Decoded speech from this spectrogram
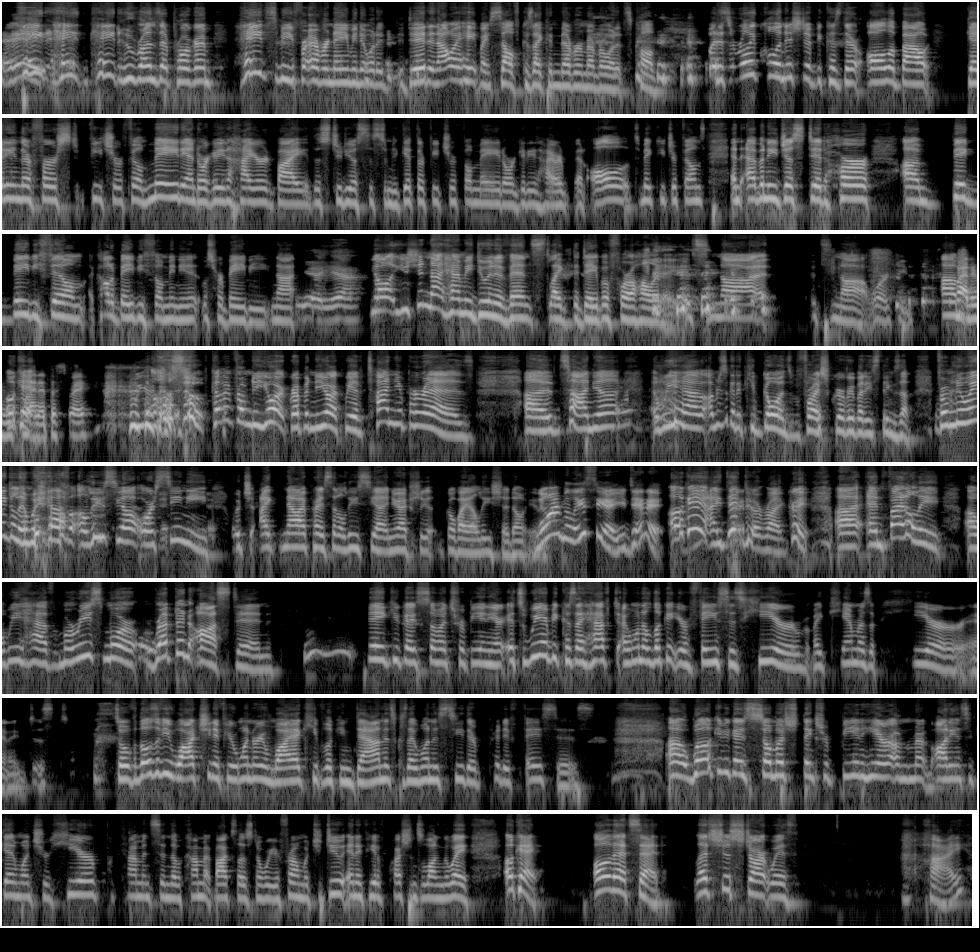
hey. kate hate kate who runs that program hates me for ever naming it what it did and now i hate myself because i can never remember what it's called but it's a really cool initiative because they're all about getting their first feature film made and or getting hired by the studio system to get their feature film made or getting hired at all to make feature films. And ebony just did her um, big baby film. I called it a baby film meaning it was her baby not yeah yeah. Y'all you should not have me doing events like the day before a holiday. It's not it's not working. Um, Why did we okay. plan it this way? we also coming from New York, rep in New York. We have Tanya Perez. Uh, Tanya, and we have. I'm just going to keep going before I screw everybody's things up. From New England, we have Alicia Orsini, which I now I probably said Alicia, and you actually go by Alicia, don't you? No, I'm Alicia. You did it. Okay, I did do it right. Great. Uh, and finally, uh, we have Maurice Moore, rep in Austin. Thank you guys so much for being here. It's weird because I have to, I want to look at your faces here, but my camera's up here. And I just, so for those of you watching, if you're wondering why I keep looking down, it's because I want to see their pretty faces. Uh, welcome you guys so much. Thanks for being here. Um, audience, again, once you're here, put comments in the comment box. Let us know where you're from, what you do, and if you have questions along the way. Okay. All that said, let's just start with hi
